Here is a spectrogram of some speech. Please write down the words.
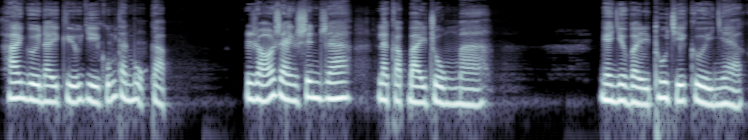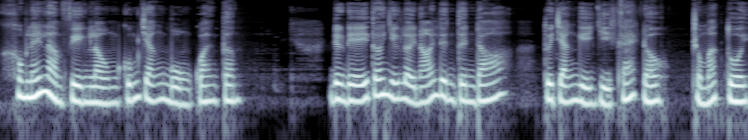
Hai người này kiểu gì cũng thành một cặp. Rõ ràng sinh ra là cặp bài trùng mà. Nghe như vậy Thu chỉ cười nhạt, không lấy làm phiền lòng cũng chẳng buồn quan tâm. Đừng để ý tới những lời nói linh tinh đó, tôi chẳng nghĩ gì khác đâu. Trong mắt tôi,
